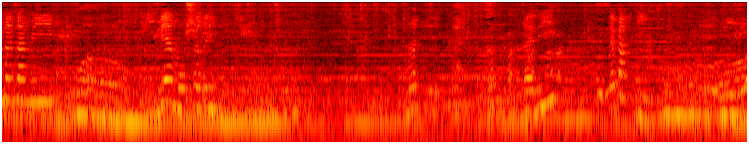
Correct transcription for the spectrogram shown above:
les amis. Wow. Viens mon chéri. Ready? C'est parti. Oh,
